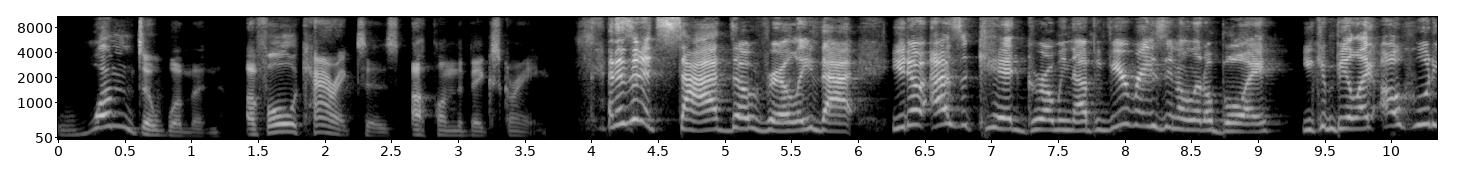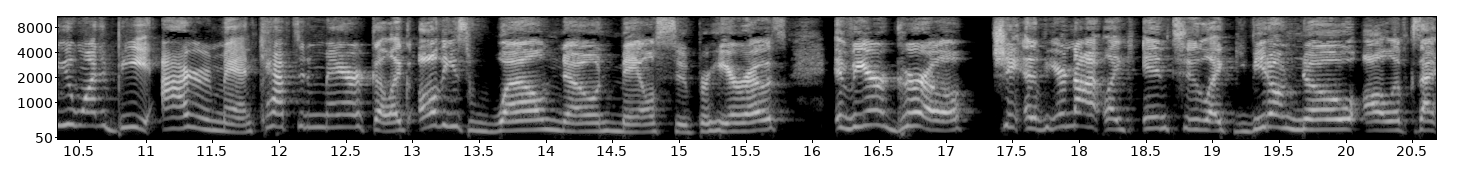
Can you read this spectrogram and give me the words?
Wonder Woman of all characters up on the big screen. And isn't it sad though, really, that, you know, as a kid growing up, if you're raising a little boy, you can be like, oh, who do you want to be? Iron Man, Captain America, like all these well known male superheroes. If you're a girl, if you're not like into like if you don't know all of because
